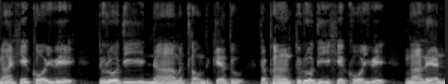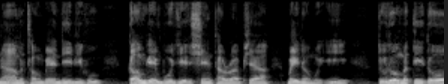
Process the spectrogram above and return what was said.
ငါဟစ်ခေါ်၍ သူတို့သည် နားမထောင်တကဲ့သို့ တဖန်သူတို့သည် ဟစ်ခေါ်၍ငါလည်း နားမထောင်ဘဲနေပြီဟု ကောင်းကင်ဘုရားရှင်သာရဖျားမိန်တော်မူ၏သူတို့မတိသော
